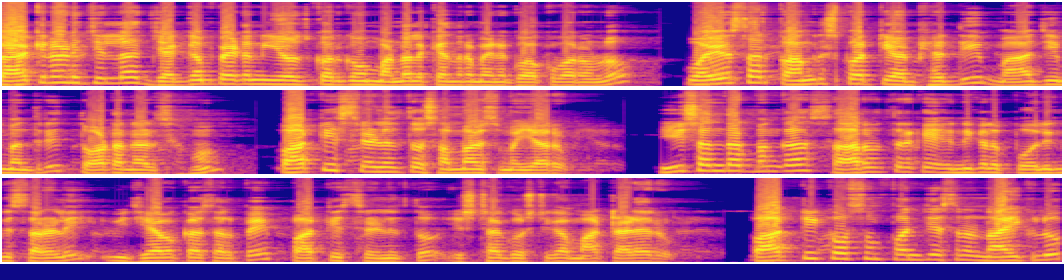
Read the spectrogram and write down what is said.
Kakinada జిల్లా జగ్గంపేట నియోజకవర్గం మండల కేంద్రమైన గోకవరంలో వైఎస్ఆర్ కాంగ్రెస్ పార్టీ అభ్యర్థి మాజీ మంత్రి తోట నరసింహం పార్టీ శ్రేణులతో సమావేశమయ్యారు. ఈ సందర్భంగా సార్వత్రిక ఎన్నికల పోలింగ్ సరళి విజయావకాశాలపై పార్టీ శ్రేణులతో ఇష్టాగోష్ఠిగా మాట్లాడారు. పార్టీ కోసం పనిచేసిన నాయకులు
